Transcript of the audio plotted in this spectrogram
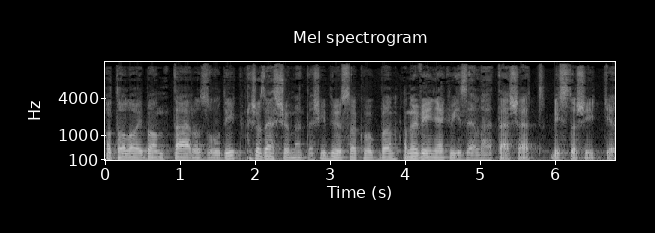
a talajban tározódik, és az esőmentes időszakokban a növények vízellátását biztosítja.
